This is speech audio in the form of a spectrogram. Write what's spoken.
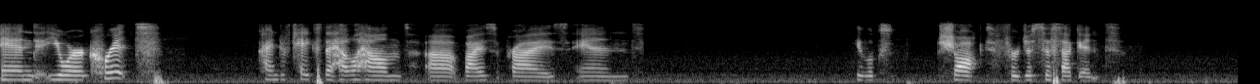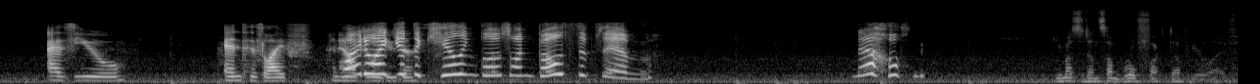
And your crit kind of takes the hellhound uh, by surprise, and he looks shocked for just a second as you end his life. And how Why do I you get the killing blows on both of them? No. You must have done something real fucked up in your life.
